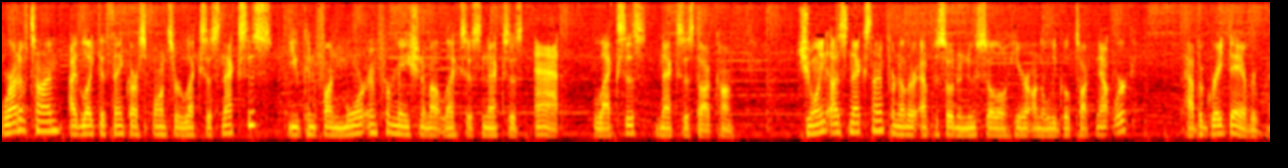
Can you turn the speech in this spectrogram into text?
We're out of time. I'd like to thank our sponsor, LexisNexis. You can find more information about LexisNexis at lexisnexis.com. Join us next time for another episode of New Solo here on the Legal Talk Network. Have a great day, everyone.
